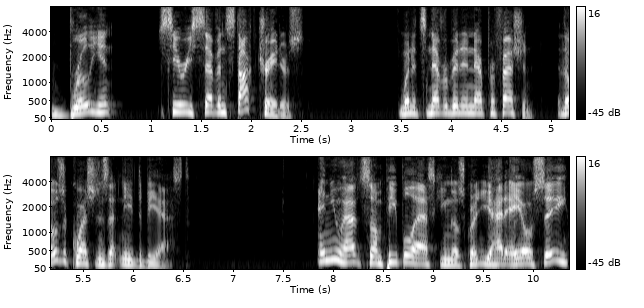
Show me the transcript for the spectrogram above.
brilliant Series 7 stock traders when it's never been in their profession? Those are questions that need to be asked. And you have some people asking those questions. You had AOC,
